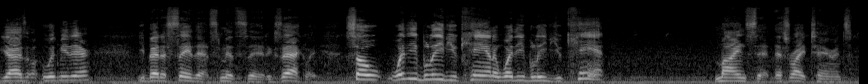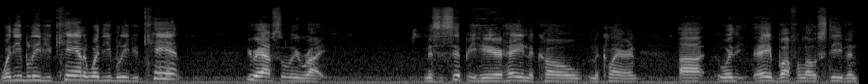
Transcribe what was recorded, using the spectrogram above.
you guys with me there? You better say that, Smith said, exactly. So whether you believe you can or whether you believe you can't, mindset. That's right, Terrence. Whether you believe you can or whether you believe you can't, you're absolutely right. Mississippi here. Hey, Nicole McLaren. Uh, whether, hey, Buffalo Stephen.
